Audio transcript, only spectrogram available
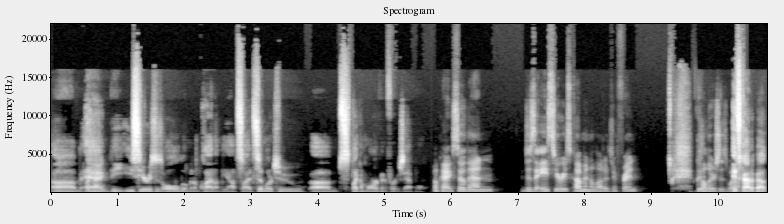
um, okay. and the E series is all aluminum clad on the outside, similar to um, like a Marvin, for example. Okay, so then does the A series come in a lot of different colors as well? It's got about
